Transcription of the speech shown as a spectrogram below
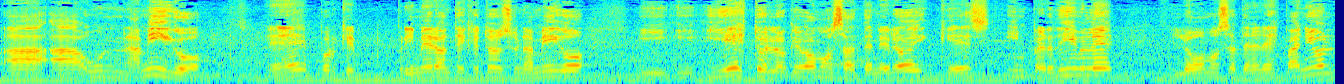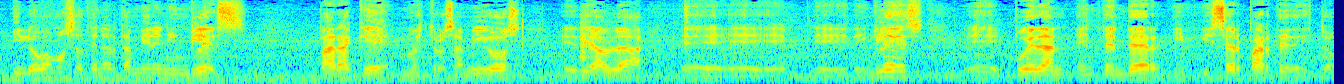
a, un amigo, ¿eh? porque primero, antes que todo, es un amigo. Y, esto es lo que vamos a tener hoy, que es imperdible. Lo vamos a tener en español y lo vamos a tener también en inglés, para que nuestros amigos eh, de habla de inglés eh, puedan entender y, ser parte de esto.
